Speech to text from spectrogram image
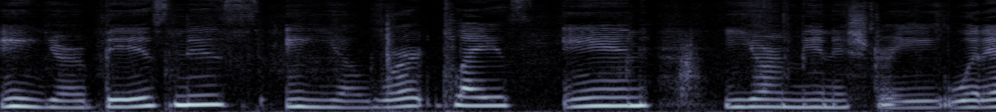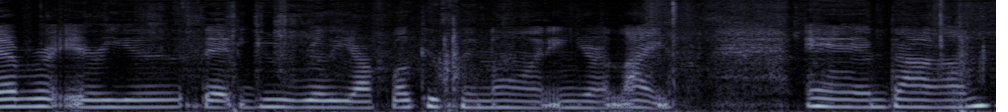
in your business, in your workplace, in your ministry, whatever area that you really are focusing on in your life. And um,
